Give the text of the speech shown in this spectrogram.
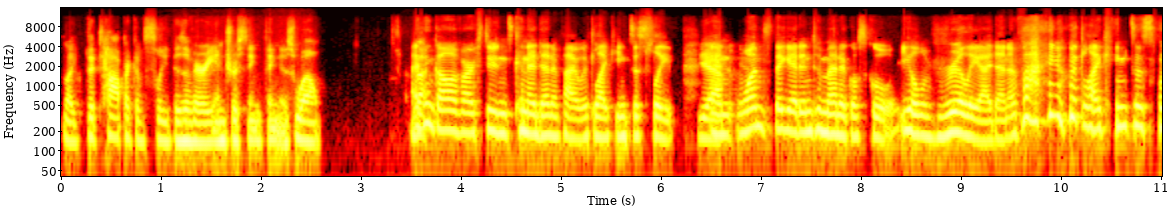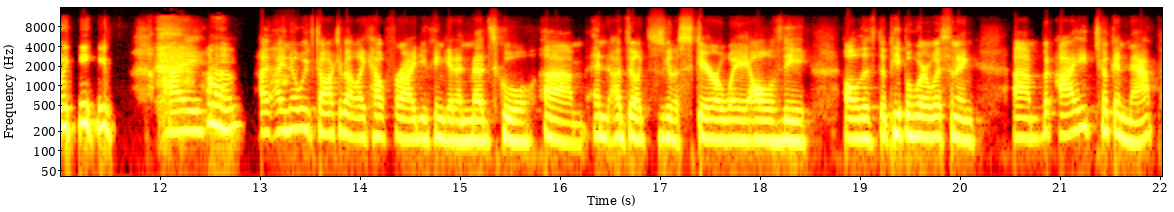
like the topic of sleep is a very interesting thing as well. I think all of our students can identify with liking to sleep. Yeah. And once they get into medical school, you'll really identify with liking to sleep. I, um, I, I know we've talked about like how fried you can get in med school, um, and I feel like this is going to scare away all of the all of the, the people who are listening. Um, but I took a nap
